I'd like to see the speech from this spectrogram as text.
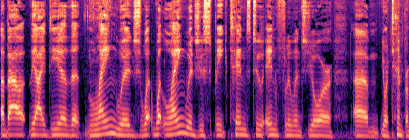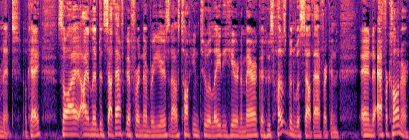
about the idea that language, what what language you speak, tends to influence your um, your temperament. Okay, so I, I lived in South Africa for a number of years, and I was talking to a lady here in America whose husband was South African and Afrikaner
